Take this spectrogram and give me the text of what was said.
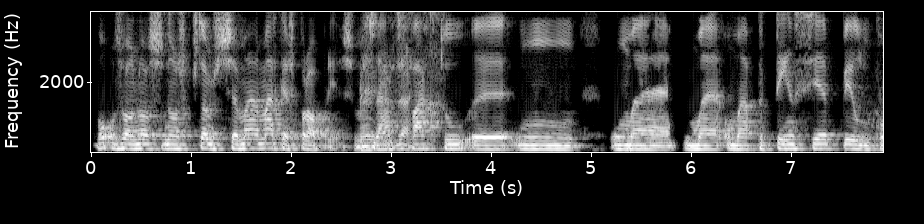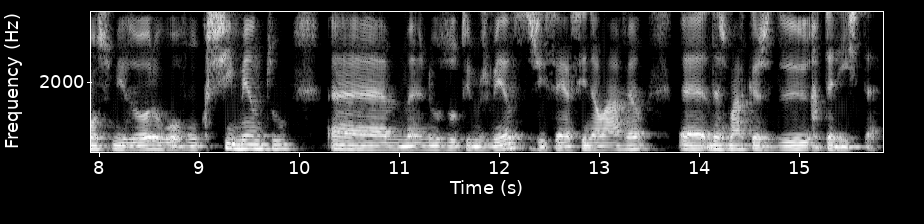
Bom, João, nós, nós gostamos de chamar marcas próprias, mas há de facto uh, um, uma, uma, uma apetência pelo consumidor, houve um crescimento uh, nos últimos meses, isso é assinalável, uh, das marcas de retalhista.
